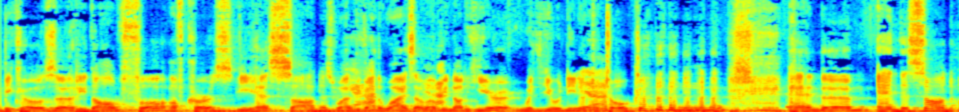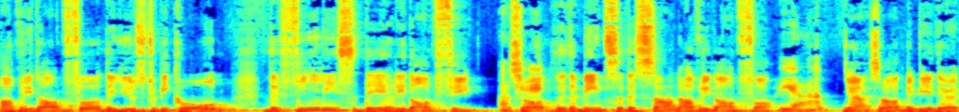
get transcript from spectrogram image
Because uh, Ridolfo, of course, he has son as well. Yeah. Because otherwise, I will be not here with you, Nina, to talk. and um, and the son of Ridolfo, they used to be called the Filis de Ridolfi. Okay. So that that means the son of Ridolfo. Yeah. Yeah, so maybe there,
